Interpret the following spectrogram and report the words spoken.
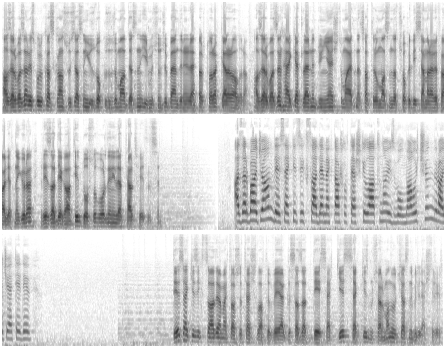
Azərbaycan Respublikası Konstitusiyasının 109-cu maddəsinin 23-cü bəndinin rəhbər tutaraq qərar alıram. Azərbaycan həqiqətlərinin dünya ictimaiyyətinə çatdırılmasında çoxillik səmərəli fəaliyyətinə görə Reza Deqati dostluq ordeni ilə təltif edilsin. Azərbaycan D8 İqtisadi Əməkdaşlıq Təşkilatına üzv olmaq üçün müraciət edib. D8 İqtisadi Əməkdaşlıq Təşkilatı və ya qısaca D8 8 müsəlman ölkəsini birləşdirir.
